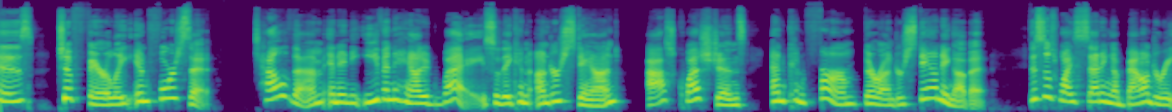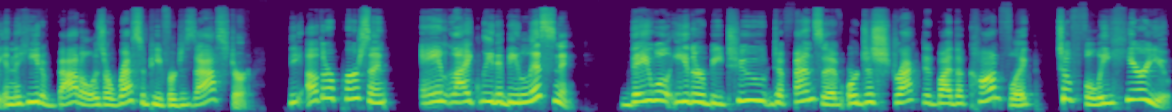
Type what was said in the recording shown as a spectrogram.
is to fairly enforce it. Tell them in an even handed way so they can understand, ask questions, and confirm their understanding of it. This is why setting a boundary in the heat of battle is a recipe for disaster. The other person ain't likely to be listening. They will either be too defensive or distracted by the conflict to fully hear you.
